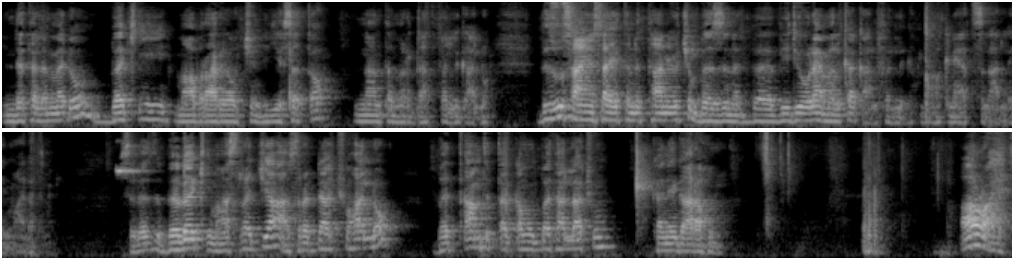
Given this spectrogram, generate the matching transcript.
እንደተለመደው በቂ ማብራሪያዎችን እየሰጠሁ እናንተ መርዳት ፈልጋለሁ። ብዙ ሳይንሳዊ ትንታኔዎችን በቪዲዮ ላይ መልቀቅ አልፈልግም፣ ምክንያት ስላለኝ ማለት ነው። ስለዚህ በበቂ ማስረጃ አስረዳችኋለሁ። በጣም ትጠቀሙበታላችሁ። ከኔ ጋር አሁን alright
